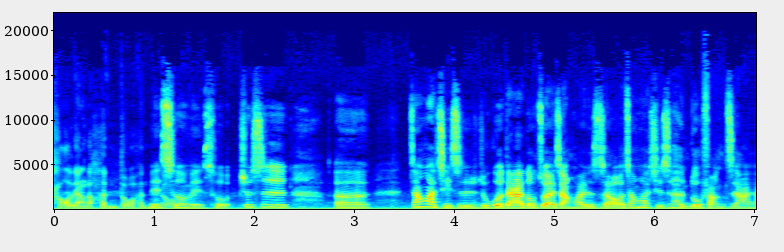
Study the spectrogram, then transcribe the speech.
考量的很多很多。没错没错，就是呃，彰化其实如果大家都住在彰化，就知道哦，彰化其实很多房子啊，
